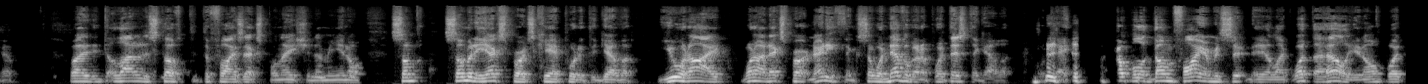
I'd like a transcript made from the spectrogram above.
Yep. Well, a lot of this stuff defies explanation. I mean, you know, some some of the experts can't put it together. You and I, we're not expert in anything, so we're never going to put this together. Okay, a couple of dumb firemen sitting here, like what the hell, you know? But,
